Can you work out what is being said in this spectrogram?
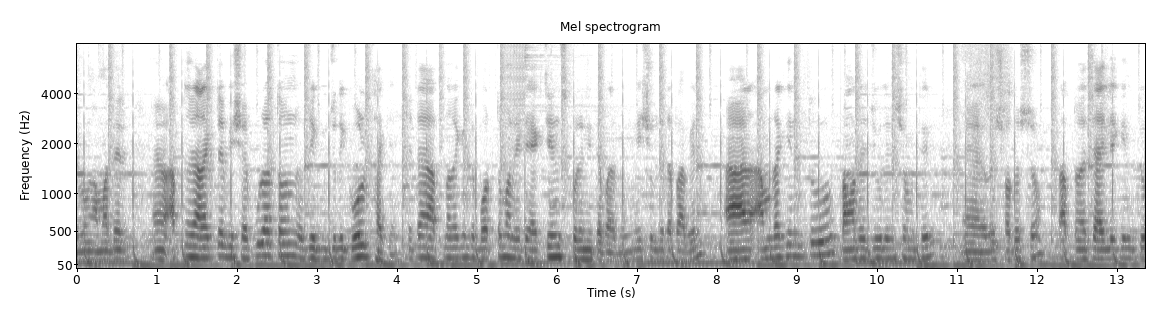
এবং আমাদের আহ, আপনার আরেকটা বিষয় পুরাতন যে যদি গোল্ড থাকে সেটা আপনারা কিন্তু বর্তমান রেটে এক্সচেঞ্জ করে নিতে পারবেন এই সুবিধাটা পাবেন। আর আমরা কিন্তু বাংলাদেশ জুয়েলারি সমিতির সদস্য। আপনারা চাইলে কিন্তু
